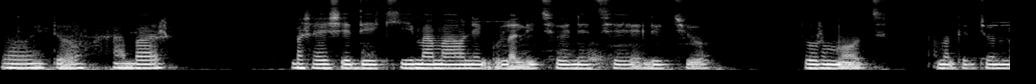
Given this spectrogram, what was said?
ওই তো আবার বাসায় এসে দেখি মামা অনেকগুলা লিচু এনেছে, লিচু, তরমুজ আমাদের জন্য।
